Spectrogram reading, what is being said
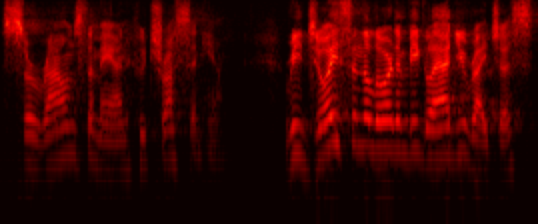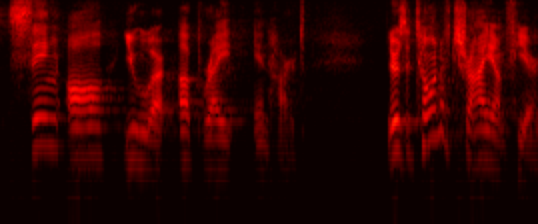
surrounds the man who trusts in him. Rejoice in the Lord and be glad, you righteous. Sing all you who are upright in heart. There's a tone of triumph here.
